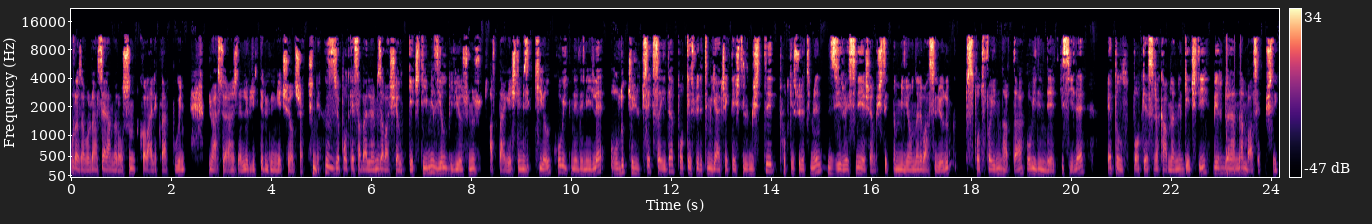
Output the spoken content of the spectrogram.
Uraz'a buradan selamlar olsun, kolaylıklar. Bugün üniversite öğrencileriyle birlikte bir gün geçiyor olacak. Şimdi hızlıca podcast haberlerimize başlayalım. Geçtiğimiz yıl biliyorsunuz, hatta geçtiğimiz iki yıl Covid nedeniyle oldukça yüksek sayıda podcast üretimi gerçekleştirilmişti. Podcast üretiminin zirvesini yaşamıştık. Milyonları bahsediyorduk. Spotify'ın hatta Covid'in de etkisiyle Apple Podcast rakamlarının geçtiği bir dönemden bahsetmiştik.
